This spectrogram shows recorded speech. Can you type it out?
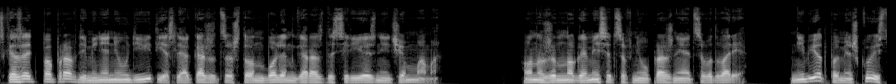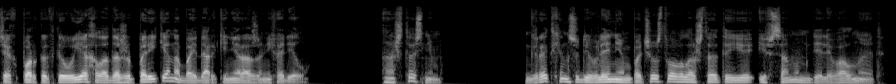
«Сказать по правде, меня не удивит, если окажется, что он болен гораздо серьезнее, чем мама. Он уже много месяцев не упражняется во дворе. Не бьет по мешку, и с тех пор, как ты уехала, даже по реке на байдарке ни разу не ходил». «А что с ним?» Гретхен с удивлением почувствовала, что это ее и в самом деле волнует.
